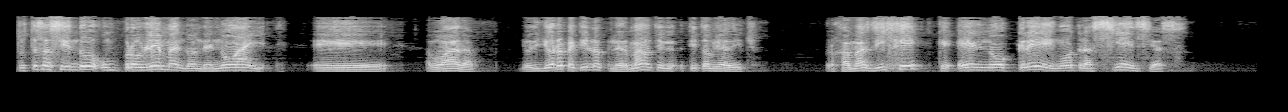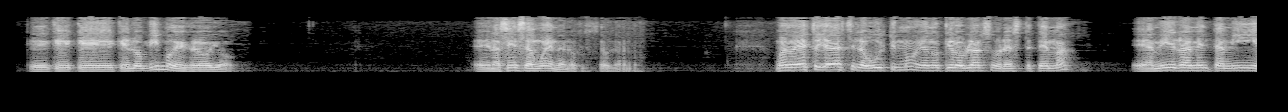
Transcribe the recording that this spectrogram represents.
tú estás haciendo un problema en donde no hay eh, abogada. Yo, yo repetí lo que el hermano Tito había dicho, pero jamás dije que él no cree en otras ciencias, que, es lo mismo que creo yo. En la ciencia buena, lo que estoy hablando. Bueno, esto ya es lo último, yo no quiero hablar sobre este tema. Eh, a mí realmente a mí...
